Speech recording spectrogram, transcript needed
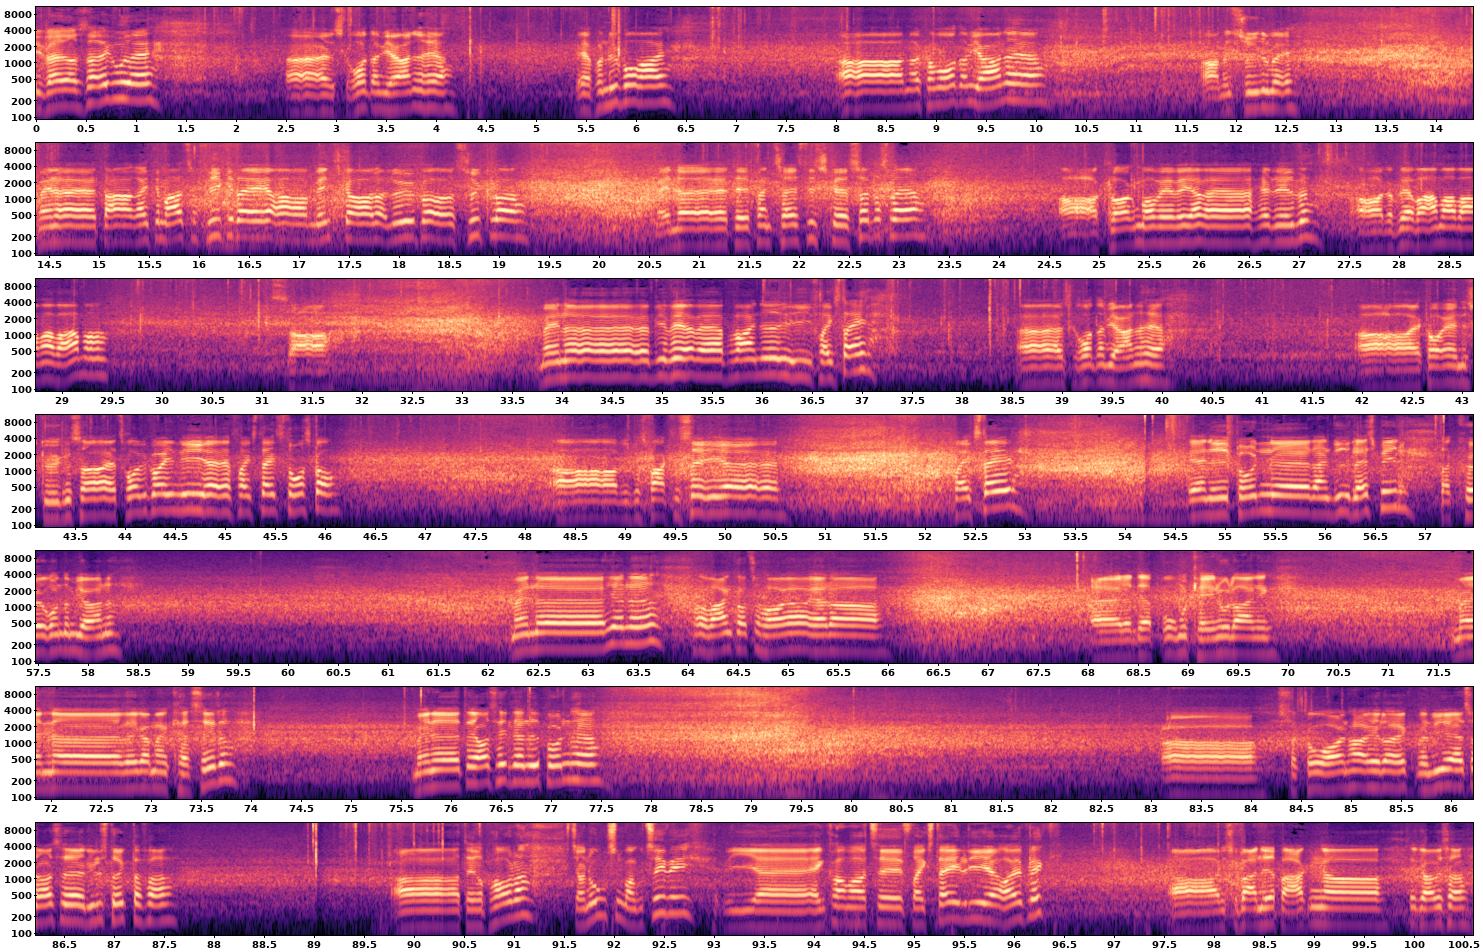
vi vader stadig ud af. Og øh, vi skal rundt om hjørnet her. Vi er på Nyborgvej. Og når jeg kommer rundt om hjørnet her, og min cykel med. Men øh, der er rigtig meget trafik i dag, og mennesker, der løber og cykler. Men øh, det er fantastisk øh, søndagsvejr. Og klokken må være ved at være halv 11. Og det bliver varmere og varmere og varmere. Så... Men øh, vi er ved at være på vej ned i Frederiksdal. Øh, jeg skal rundt om hjørnet her. Og jeg går ind i skyggen, så jeg tror vi går ind i øh, Frederiksdal Storskov. Og vi kan faktisk se øh, Frederiksdal. Hernede i bunden, øh, der er en hvid lastbil, der kører rundt om hjørnet. Men øh, hernede, og vejen går til højre, er der øh, den der bro med kanulejning. Men øh, jeg ved ikke, om man kan se det. Men øh, det er også helt dernede i bunden her. Og så gode øjne har jeg heller ikke, men vi er altså også et lille stykke derfra. Og det er reporter John Olsen, Mongo TV. Vi øh, ankommer til Frederiksdal i øh, øjeblik. Og vi skal bare ned ad bakken, og det gør vi så.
